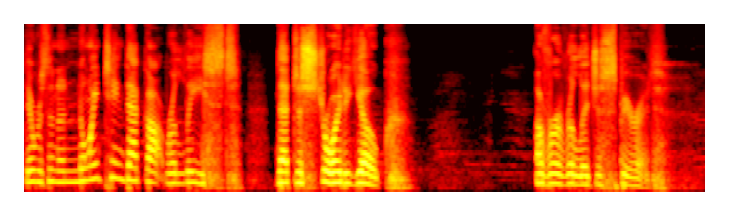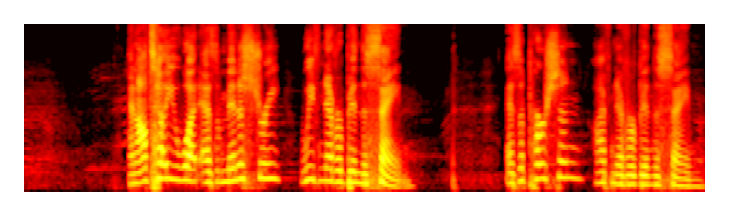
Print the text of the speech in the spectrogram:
there was an anointing that got released that destroyed a yoke of a religious spirit. And I'll tell you what, as a ministry, we've never been the same. As a person, I've never been the same.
